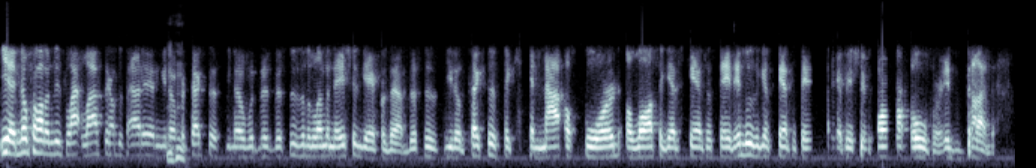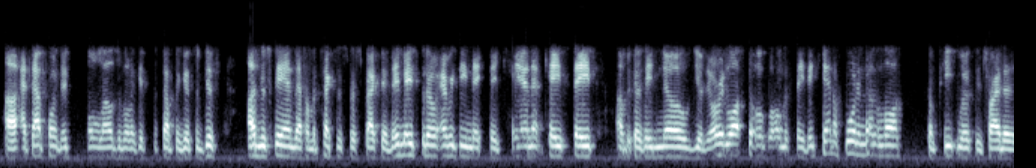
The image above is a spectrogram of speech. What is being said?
Yeah, no problem. This last, last thing I'll just add in, you know, for Texas, you know, with this, this is an elimination game for them. This is, you know, Texas they cannot afford a loss against Kansas State. They lose against Kansas State, championship are, are over. It's done. Uh, at that point, they're all eligible to get to something good. So just understand that from a Texas perspective, they may throw everything they, they can at K State uh, because they know you know they already lost to Oklahoma State. They can't afford another loss compete with and try to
